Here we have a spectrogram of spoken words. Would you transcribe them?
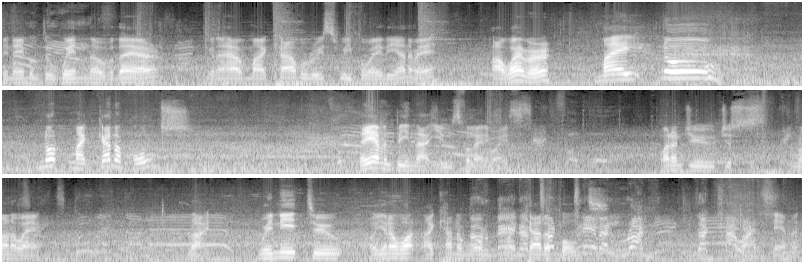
been able to win over there. I'm gonna have my cavalry sweep away the enemy. However, my... No! Not my catapults! They haven't been that useful anyways. Why don't you just run away? Right. We need to... Oh, you know what? I kind of want my men have turned catapults. run. The God damn it.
